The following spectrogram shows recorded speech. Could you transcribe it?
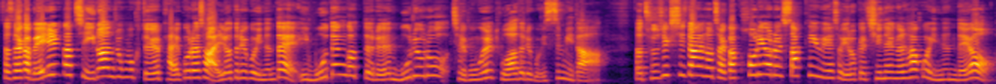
자, 제가 매일같이 이러한 종목들 발굴해서 알려드리고 있는데 이 모든 것들은 무료로 제공을 도와드리고 있습니다. 자, 주식시장에서 제가 커리어를 쌓기 위해서 이렇게 진행을 하고 있는데요.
